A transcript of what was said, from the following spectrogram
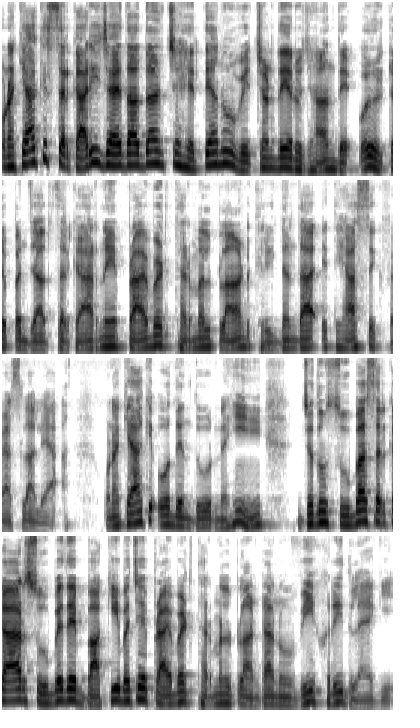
ਉਹਨਾਂ ਕਿਹਾ ਕਿ ਸਰਕਾਰੀ ਜਾਇਦਾਦਾਂ ਚਹੇਤਿਆਂ ਨੂੰ ਵੇਚਣ ਦੇ ਰੁਝਾਨ ਦੇ ਉਲਟ ਪੰਜਾਬ ਸਰਕਾਰ ਨੇ ਪ੍ਰਾਈਵੇਟ ਥਰਮਲ ਪਲਾਂਟ ਖਰੀਦਣ ਦਾ ਇਤਿਹਾਸਿਕ ਫੈਸਲਾ ਲਿਆ। ਉਹਨਾਂ ਕਿਹਾ ਕਿ ਉਹ ਦਿਨ ਦੂਰ ਨਹੀਂ, ਜਦੋਂ ਸੂਬਾ ਸਰਕਾਰ ਸੂਬੇ ਦੇ ਬਾਕੀ ਬਚੇ ਪ੍ਰਾਈਵੇਟ ਥਰਮਲ ਪਲਾਂਟਾਂ ਨੂੰ ਵੀ ਖਰੀਦ ਲਏਗੀ।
